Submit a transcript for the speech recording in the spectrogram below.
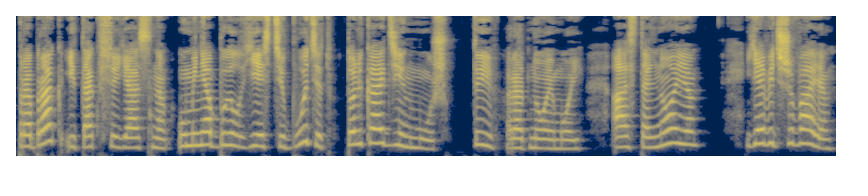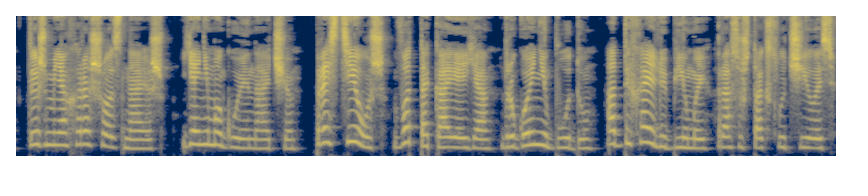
Про брак и так все ясно. У меня был, есть и будет только один муж. Ты, родной мой. А остальное я ведь живая, ты же меня хорошо знаешь. Я не могу иначе. Прости уж, вот такая я, другой не буду. Отдыхай, любимый, раз уж так случилось,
